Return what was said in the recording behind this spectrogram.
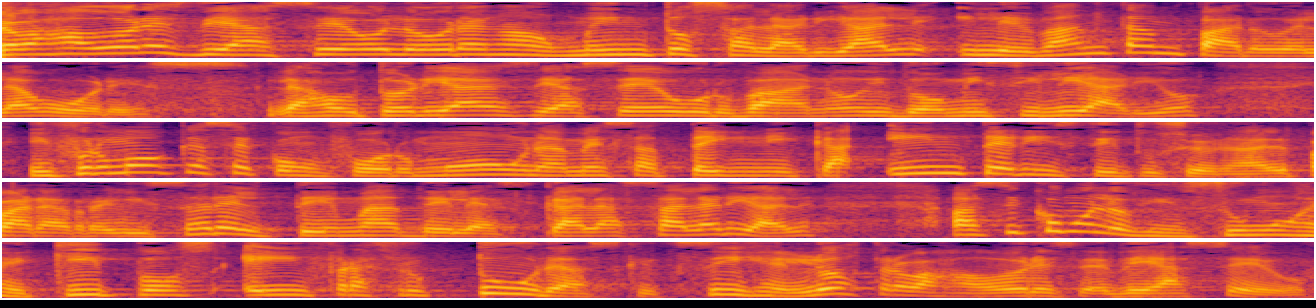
Trabajadores de aseo logran aumento salarial y levantan paro de labores. Las autoridades de aseo urbano y domiciliario informó que se conformó una mesa técnica interinstitucional para revisar el tema de la escala salarial, así como los insumos, equipos e infraestructuras que exigen los trabajadores de aseo.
